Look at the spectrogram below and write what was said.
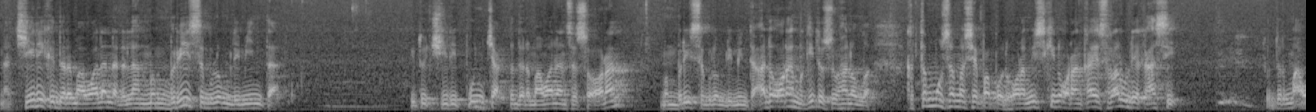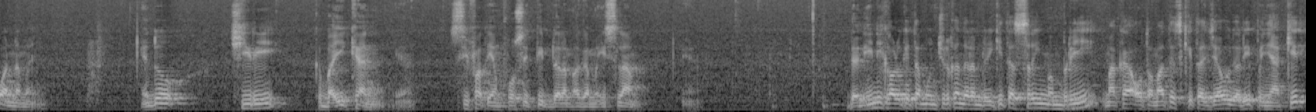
Nah, ciri kedermawanan adalah memberi sebelum diminta. Itu ciri puncak kedermawanan seseorang memberi sebelum diminta. Ada orang begitu subhanallah. Ketemu sama siapa pun, orang miskin, orang kaya selalu dia kasih. Itu dermawan namanya. Itu ciri kebaikan, ya. sifat yang positif dalam agama Islam. Ya. Dan ini kalau kita munculkan dalam diri kita sering memberi, maka otomatis kita jauh dari penyakit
